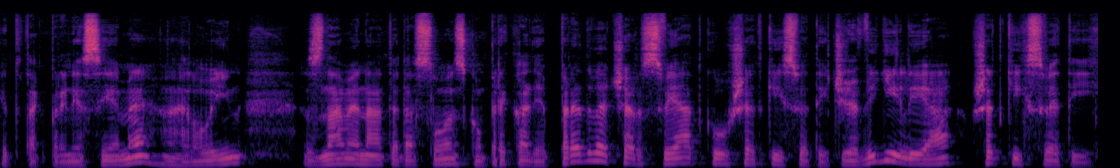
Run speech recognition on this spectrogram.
keď to tak prenesieme, Halloween, znamená teda v slovenskom preklade predvečer sviatku všetkých svetých, čiže vigília všetkých svetých.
